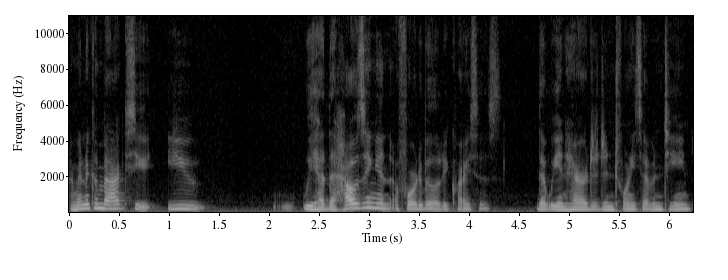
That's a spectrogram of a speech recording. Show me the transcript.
I'm going to come back to you, you. We had the housing and affordability crisis that we inherited in 2017.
